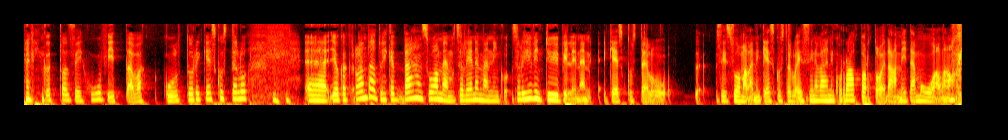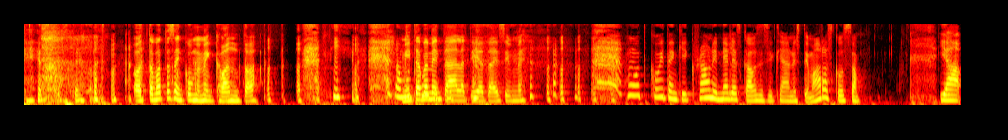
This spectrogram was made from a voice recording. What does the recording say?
niin kuin tosi huvittava kulttuurikeskustelu, joka rantautui ehkä vähän Suomeen, mutta se oli enemmän niin kuin, se oli hyvin tyypillinen keskustelu siis suomalainen keskustelu, ei siinä vähän niin kuin raportoidaan, mitä muualla on keskusteltu. Ottamatta sen kummemmin kantaa. niin. no, mitä me täällä tietäisimme. mutta kuitenkin Crownin neljäs kausi käynnistyi marraskuussa – ja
